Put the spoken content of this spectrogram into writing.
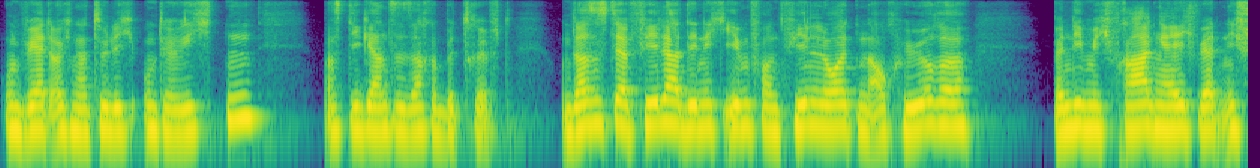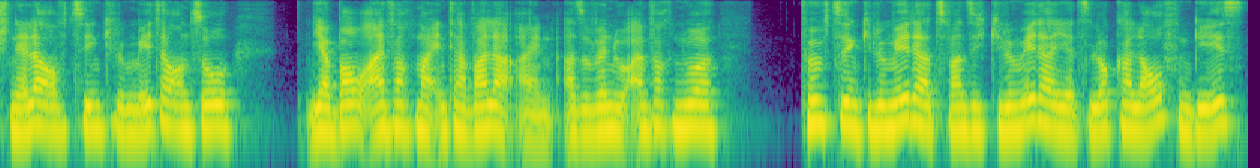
und werde euch natürlich unterrichten, was die ganze Sache betrifft. Und das ist der Fehler, den ich eben von vielen Leuten auch höre, wenn die mich fragen, hey, ich werde nicht schneller auf 10 Kilometer und so. Ja, bau einfach mal Intervalle ein. Also wenn du einfach nur 15 Kilometer, 20 Kilometer jetzt locker laufen gehst,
